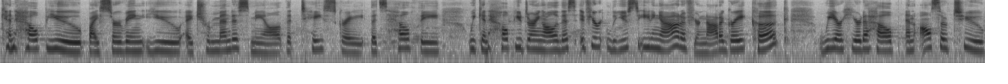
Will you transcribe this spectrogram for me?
can help you by serving you a tremendous meal that tastes great, that's healthy. We can help you during all of this. If you're used to eating out, if you're not a great cook, we are here to help. And also, too,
